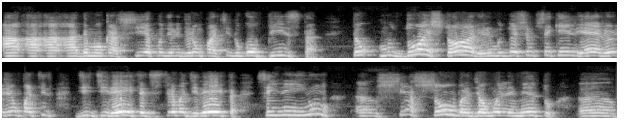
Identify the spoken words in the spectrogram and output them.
à, à, à democracia quando ele virou um partido golpista. Então, mudou a história, ele mudou, deixou de ser quem ele era. Hoje é um partido de direita, de extrema-direita, sem nenhum, uh, sem a sombra de algum elemento uh,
